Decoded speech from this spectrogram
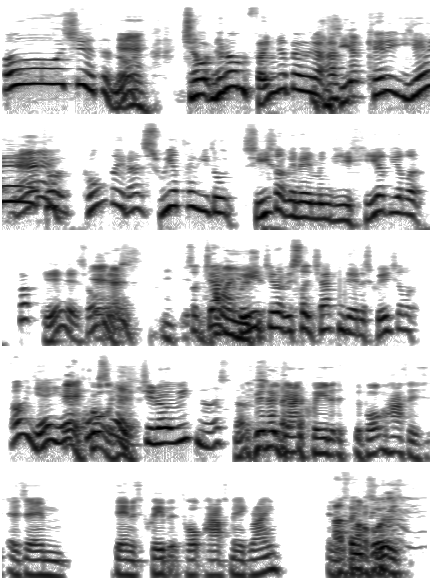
Oh shit! I didn't know. Yeah, Do you know what? No, no, I'm thinking about it. I see it? kinda- yeah, Yeah. to- totally. That's weird how you don't see something and then when you hear, you're like, "Fuck yeah!" It's yeah, obvious. is. It's like Jack Probably Quaid. You know, it's like Jack and Dennis Quaid. You're like, "Oh yeah, yeah, Yeah, of course totally, it is." yeah. Do you know what I mean? No, that's nuts. It's weird how Jack Quaid at the, the bottom half is is um, Dennis Quaid, but the top half's Meg Ryan. And I think so.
